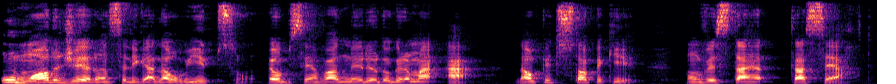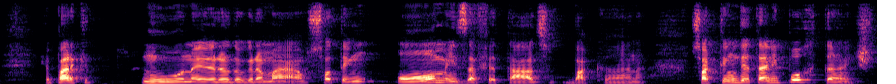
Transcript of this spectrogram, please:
o modo de herança ligado ao Y é observado no heredograma A. Dá um pit stop aqui. Vamos ver se está tá certo. Repara que no, heredograma A só tem homens afetados, bacana. Só que tem um detalhe importante.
